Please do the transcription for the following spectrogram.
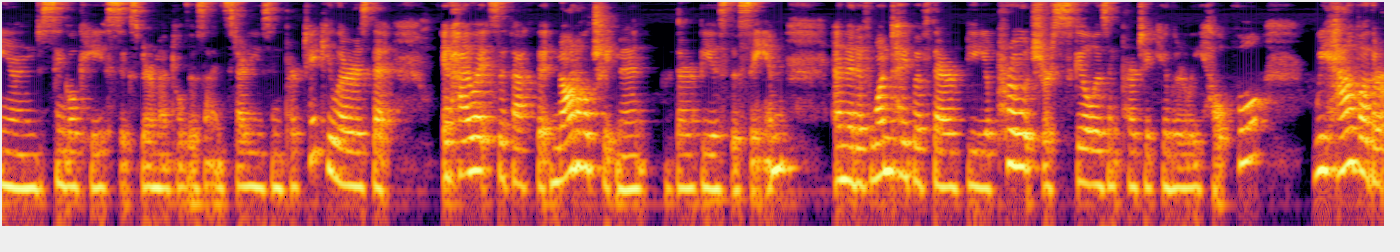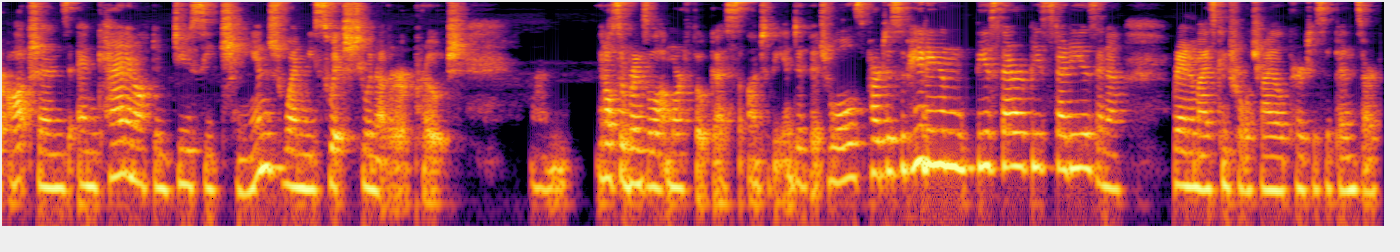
and single case experimental design studies in particular is that it highlights the fact that not all treatment therapy is the same, and that if one type of therapy approach or skill isn't particularly helpful, we have other options and can and often do see change when we switch to another approach. Um, it also brings a lot more focus onto the individuals participating in these therapy studies in a randomized control trial participants are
